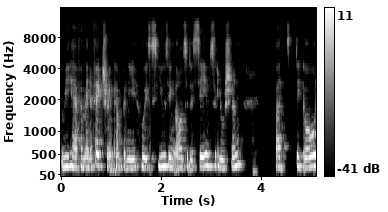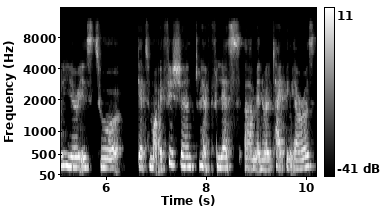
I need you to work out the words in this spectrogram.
we have a manufacturing company who is using also the same solution. But the goal here is to get more efficient, to have less uh, manual typing errors.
